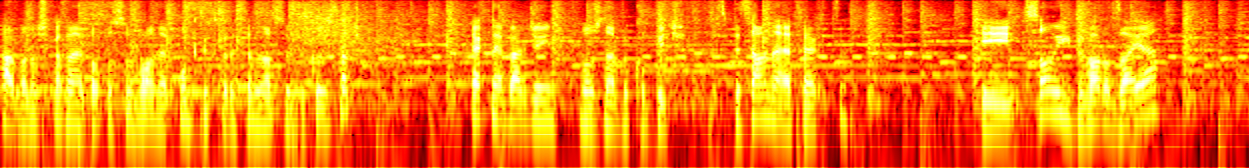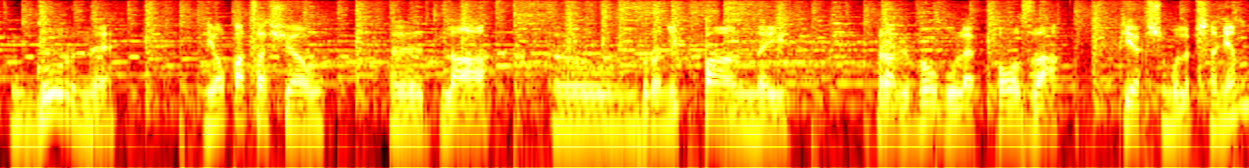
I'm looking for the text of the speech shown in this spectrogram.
albo na przykład mamy po prostu wolne punkty, które chcemy na coś wykorzystać, jak najbardziej można wykupić specjalne efekty. I są ich dwa rodzaje. Górny nie opłaca się y, dla y, broni palnej prawie w ogóle poza pierwszym ulepszeniem,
